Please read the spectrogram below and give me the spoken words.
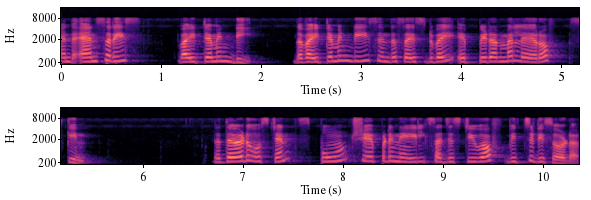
And the answer is vitamin D. The vitamin D is synthesized by epidermal layer of skin. The third question, spoon shaped nail suggestive of which disorder?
